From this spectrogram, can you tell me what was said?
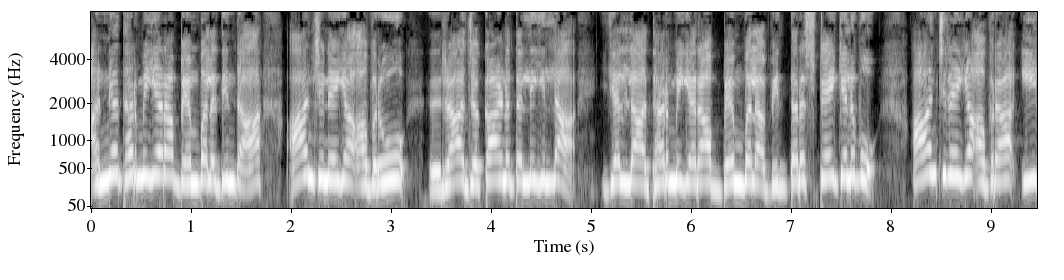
ಅನ್ಯಧರ್ಮೀಯರ ಬೆಂಬಲದಿಂದ ಆಂಜನೇಯ ಅವರು ರಾಜಕಾರಣದಲ್ಲಿ ಇಲ್ಲ. ಎಲ್ಲ ಧರ್ಮೀಯರ ಬೆಂಬಲವಿದ್ದರಷ್ಟೇ ಗೆಲುವು. ಆಂಜನೇಯ ಅವರ ಈ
